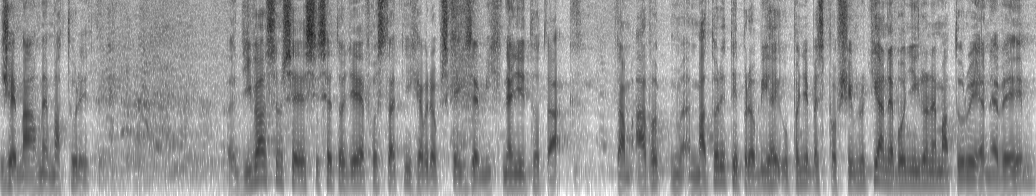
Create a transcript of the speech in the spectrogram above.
že máme maturity. Díval jsem se, jestli se to děje v ostatních evropských zemích. Není to tak. Tam maturity probíhají úplně bez povšimnutí, anebo nikdo nematuruje, nevím.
